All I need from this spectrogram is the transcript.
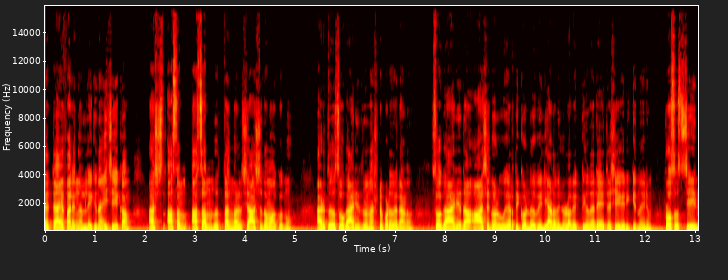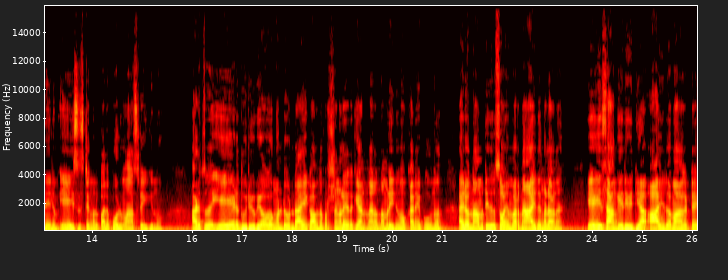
തെറ്റായ ഫലങ്ങളിലേക്ക് നയിച്ചേക്കാം. അസ് അസം അസംതൃത്വങ്ങൾ ശാശ്വതമാക്കുന്നു. അടുത്തത് സ്വകാര്യത നഷ്ടപ്പെടുതലാണ് സ്വകാര്യത ആശങ്കകൾ ഉയർത്തിക്കൊണ്ട് വലിയ അളവിലുള്ള വ്യക്തിഗത ഡാറ്റ ശേഖരിക്കുന്നതിനും പ്രോസസ്സ് ചെയ്യുന്നതിനും എ ഐ സിസ്റ്റങ്ങൾ പലപ്പോഴും ആശ്രയിക്കുന്നു. അടുത്തത് എ ഐയുടെ ദുരുപയോഗം കൊണ്ട് ഉണ്ടായേക്കാവുന്ന പ്രശ്നങ്ങൾ ഏതൊക്കെയാണെന്നാണ് നമ്മൾ ഇനി നോക്കാനായി പോകുന്നത്. അതിലൊന്നാമത്തേത് സ്വയംഭരണ ആയുധങ്ങളാണ്. എ ഐ സാങ്കേതികവിദ്യ ആയുധമാകട്ടെ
